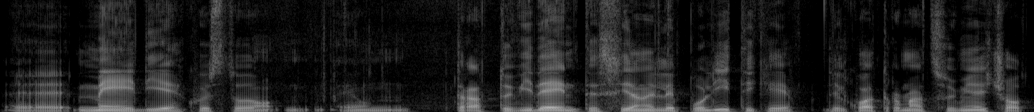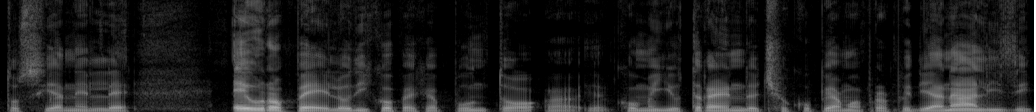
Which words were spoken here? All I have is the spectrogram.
eh, medie, questo è un tratto evidente sia nelle politiche del 4 marzo 2018 sia nelle europee, lo dico perché appunto eh, come U-Trend ci occupiamo proprio di analisi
